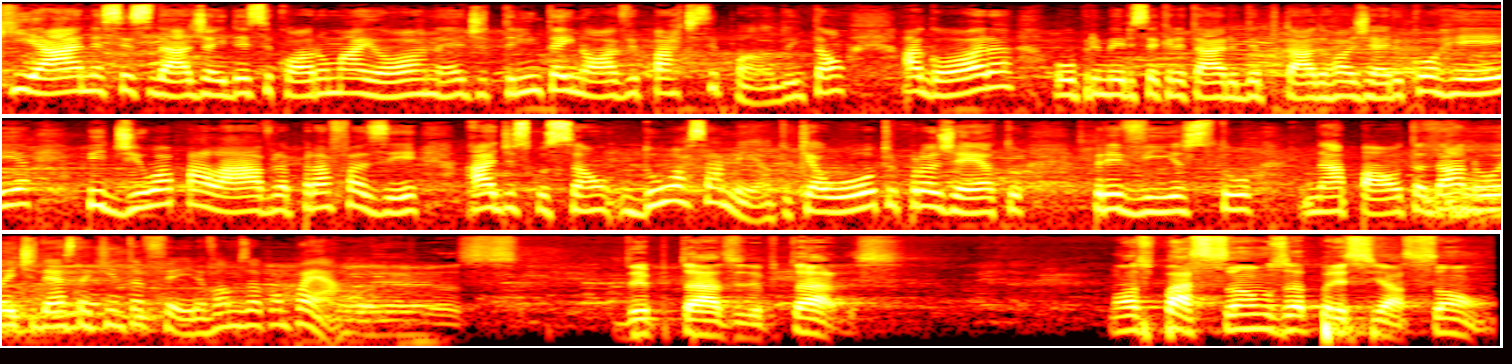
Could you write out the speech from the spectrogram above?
que há necessidade aí desse quórum maior, né, de 39 participando. Então, agora, o primeiro secretário, deputado Rogério Correia, pediu a palavra para fazer a discussão do orçamento, que é o outro projeto previsto na pauta da noite desta quinta-feira. Vamos acompanhar. Colegas deputados e deputadas, nós passamos a apreciação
